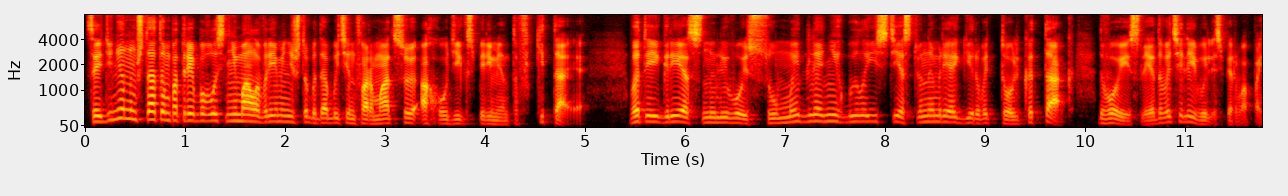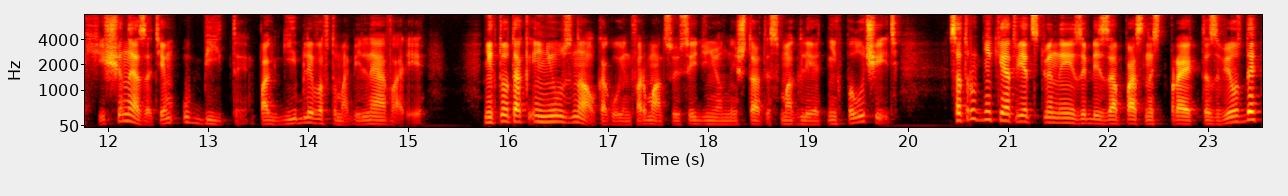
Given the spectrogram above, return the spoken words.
Соединенным Штатам потребовалось немало времени, чтобы добыть информацию о ходе экспериментов в Китае. В этой игре с нулевой суммой для них было естественным реагировать только так. Двое исследователей были сперва похищены, а затем убиты, погибли в автомобильной аварии. Никто так и не узнал, какую информацию Соединенные Штаты смогли от них получить. Сотрудники, ответственные за безопасность проекта «Звезды»,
